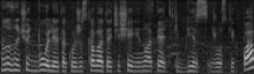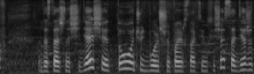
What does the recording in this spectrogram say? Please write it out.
нужно чуть более такое жестковатое очищение, но опять-таки без жестких пав, достаточно щадящее, то чуть больше поверхностно-активных веществ содержит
